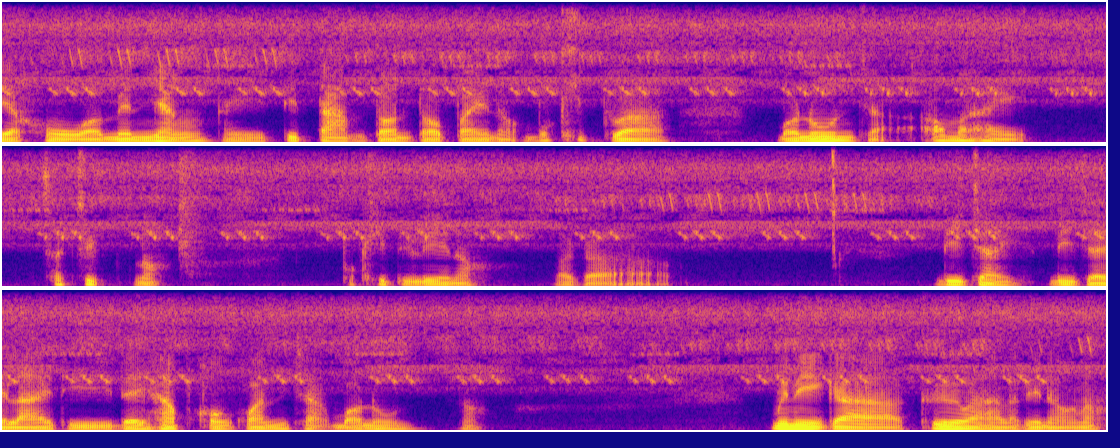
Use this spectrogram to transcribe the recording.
อยากรู้ว่าแม่นยังให้ติดตามตอนต่อไปเนาะบ่คิดว่าบานูนจะเอามาให้สักจึกเนาะบ่คิดอีหลีเนาะแล้วก็ดีใจดีใจหลายที่ได้รับของขวัญจากบ่านูนเนาะมื้อนี้ก็คือว่าล่ะพี่น้องเนาะ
